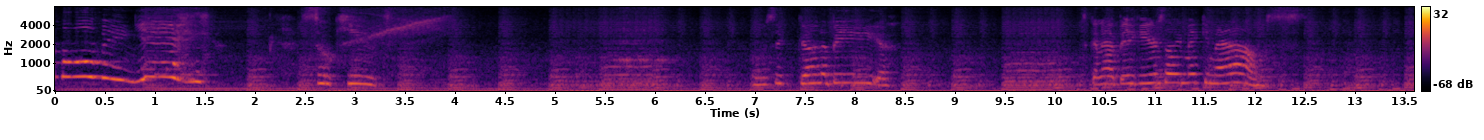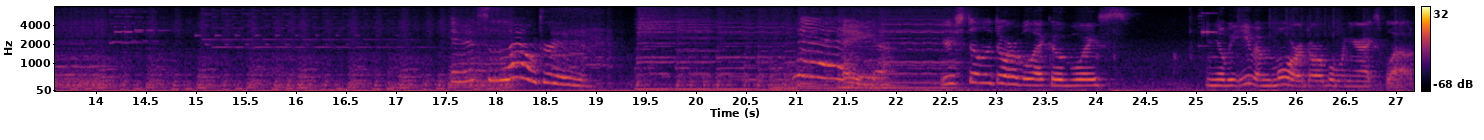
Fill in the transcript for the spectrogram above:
evolving! Yay! So cute! Who's it gonna be? It's gonna have big ears like Mickey Mouse. It's Loudred! Yay! You're still adorable, Echo Voice. And you'll be even more adorable when you're Exploud.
